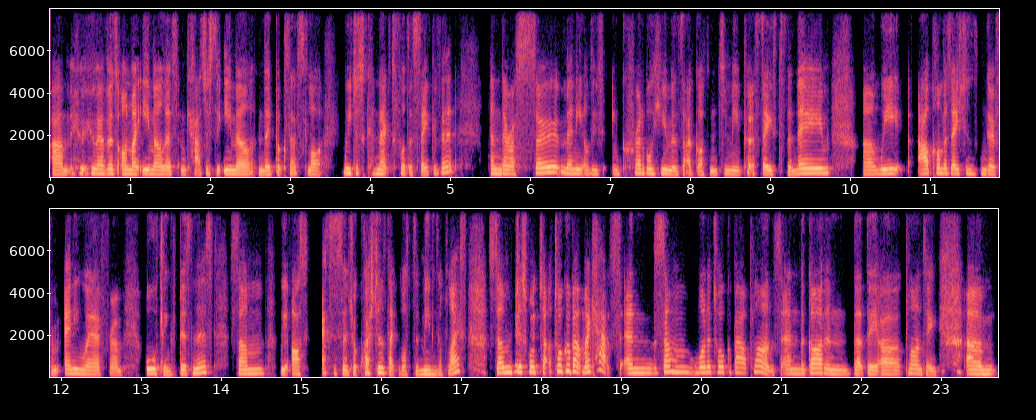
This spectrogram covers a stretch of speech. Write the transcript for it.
um, wh- whoever's on my email list and catches the email and they book their slot, we just connect for the sake of it. And there are so many of these incredible humans that I've gotten to meet, put a face to the name. Um, we, our conversations can go from anywhere from all things business. Some we ask existential questions like, what's the meaning of life? Some just want to talk about my cats and some want to talk about plants and the garden that they are planting. Um,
